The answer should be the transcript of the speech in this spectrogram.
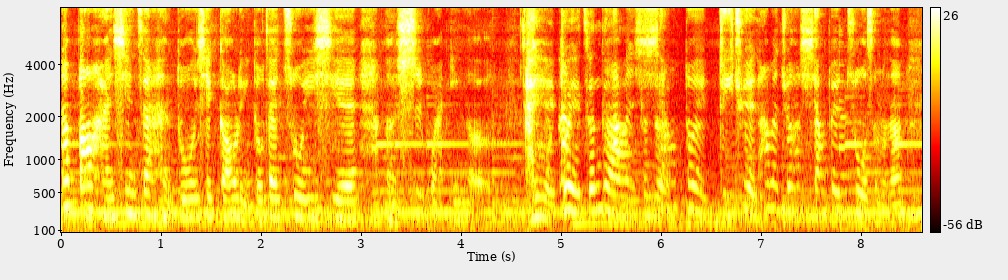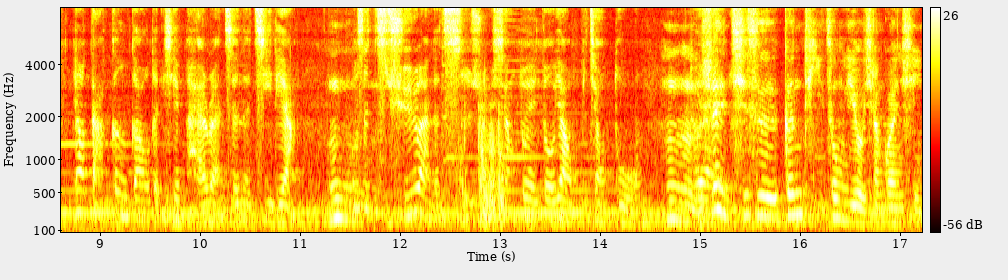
那包含现在很多一些高龄都在做一些呃试管婴儿，哎，对，真的啊，他们相对的确，他们就要相对做什么呢？要打更高的一些排卵针的剂量，嗯，或是取卵的次数相对都要比较多，嗯，所以其实跟体重也有相关性。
